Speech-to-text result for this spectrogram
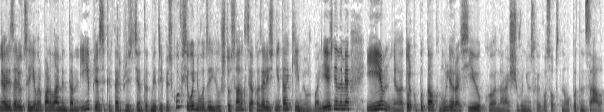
резолюции Европарламента, и пресс-секретарь президента Дмитрий Песков сегодня вот заявил, что санкции оказались не такими уж болезненными и э, только подтолкнули Россию к наращиванию своего собственного потенциала.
